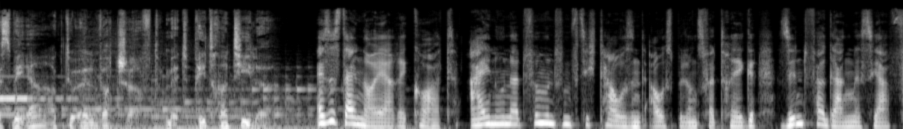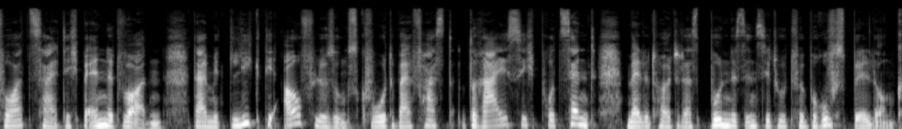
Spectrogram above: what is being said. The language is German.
SWR aktuell Wirtschaft mit Petra Thiele. Es ist ein neuer Rekord. 155.000 Ausbildungsverträge sind vergangenes Jahr vorzeitig beendet worden. Damit liegt die Auflösungsquote bei fast 30 Prozent, meldet heute das Bundesinstitut für Berufsbildung.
